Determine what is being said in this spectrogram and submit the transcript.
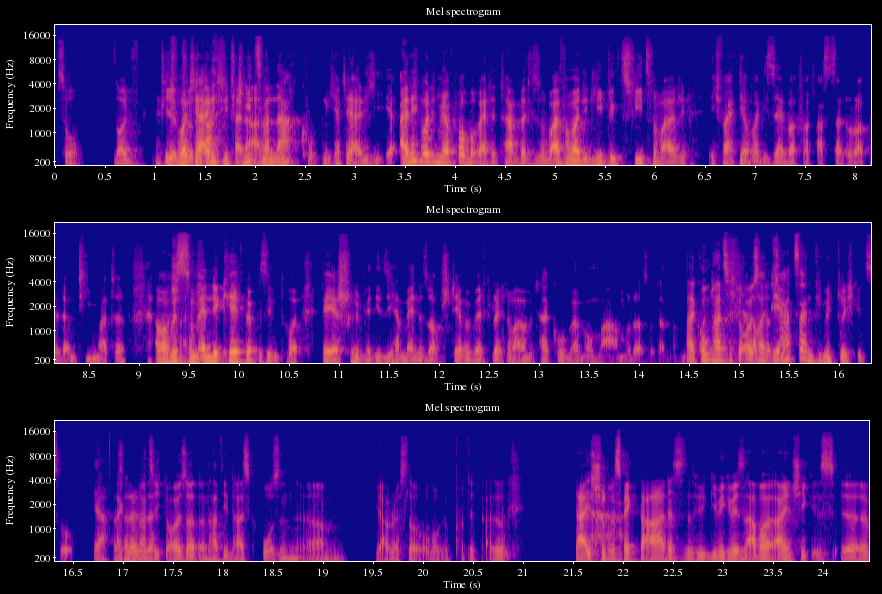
So. 9, Ich wollte ja eigentlich die Tweets mal nachgucken. Ich hatte ja eigentlich, eigentlich wollte ich mir vorbereitet haben, dass ich so einfach mal die Lieblingstweets vom Iron Ich weiß nicht, ob er die selber verfasst hat oder ob er da ein Team hatte. Aber bis zum Ende Cave Web ist ihm treu. Wäre ja schön, wenn die sich am Ende so auf dem Sterbebett vielleicht nochmal mit Hogan einmal umarmen oder so. Dann Hogan hat sich geäußert Aber der dazu. hat sein Gimmick durchgezogen. Ja, was hat er hat sich geäußert und hat ihn als großen ähm, ja, Wrestler obergeputtet. Also da ist schon Respekt da, das ist natürlich ein Gimmick gewesen, aber Iron Sheik ist äh,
